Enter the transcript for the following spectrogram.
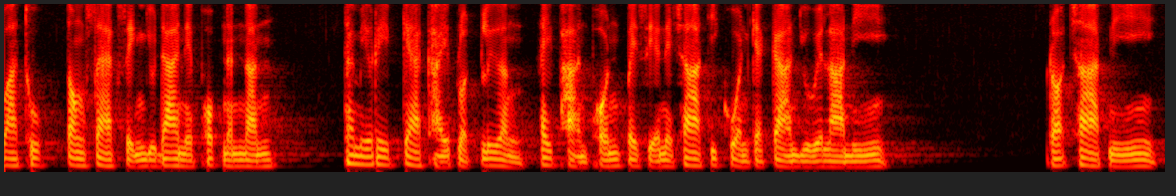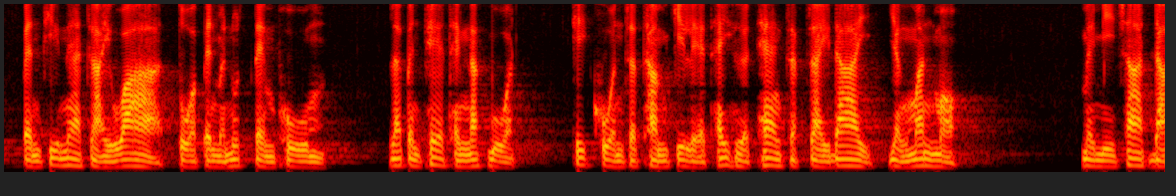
ว่าทุกต้องแทรกสิงอยู่ได้ในภพนั้นๆ ถ้าไม่รีบแก้ไขปลดเปลื้องให้ผ่านพ้นไปเสียในชาติที่ควรแก่การอยู่เวลานี้ เพราะชาตินี้เป็นที่แน่ใจว่าตัวเป็นมนุษย์เต็มภูมิ และเป็นเพศแห่งนักบวช ที่ควรจะทำกิเลสให้เหือดแห้งจากใจได้อย่างมั่นเหมาะ ไม่มีชาติใด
